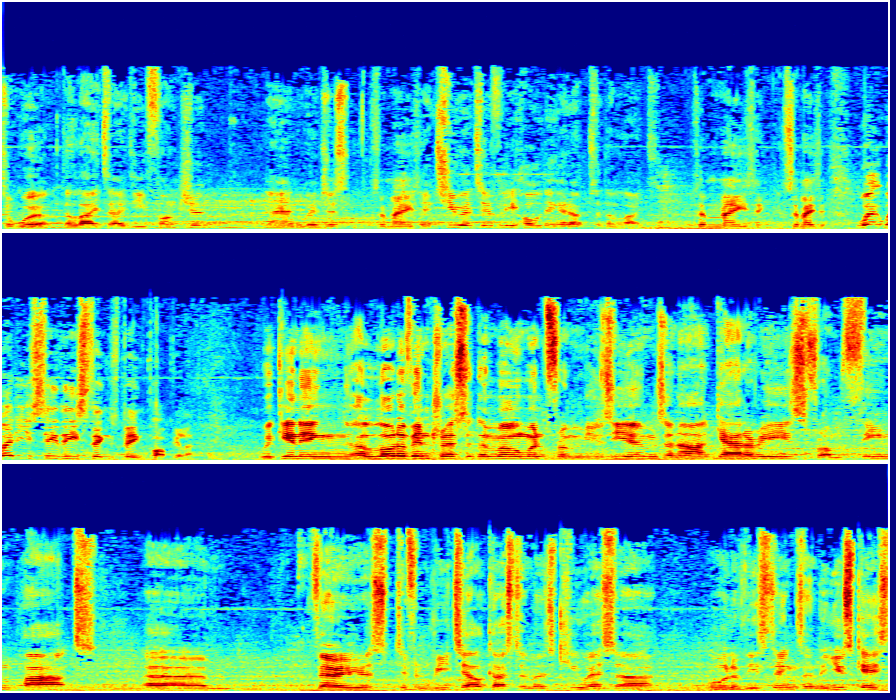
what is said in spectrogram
to work, the Light ID function, and we're just intuitively holding it up to the light. It's amazing. It's amazing. Where, where do you see these things being popular? We're getting a lot of interest at the moment from museums and art galleries, from theme parks, um, various different retail customers, QSR, all of these things. And the use case,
